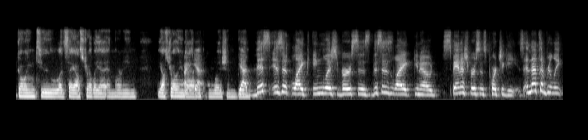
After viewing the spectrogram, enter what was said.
going to, let's say, Australia and learning the Australian right, dialect yeah. And yeah, this isn't like English versus, this is like, you know, Spanish versus Portuguese. And that's a really,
